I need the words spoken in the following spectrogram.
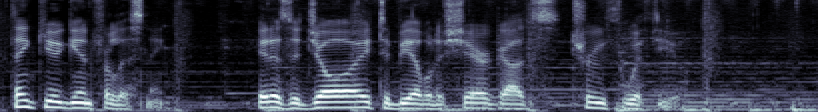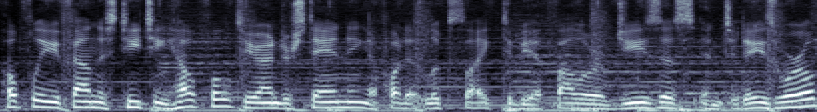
Thank you again for listening. It is a joy to be able to share God's truth with you. Hopefully, you found this teaching helpful to your understanding of what it looks like to be a follower of Jesus in today's world,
